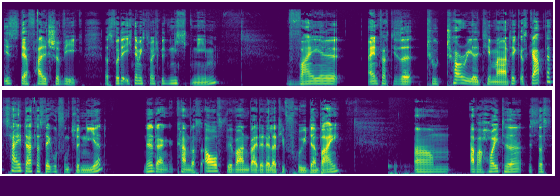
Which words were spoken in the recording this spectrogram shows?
ist der falsche Weg. Das würde ich nämlich zum Beispiel nicht nehmen, weil einfach diese Tutorial-Thematik, es gab eine Zeit, da hat das sehr gut funktioniert. Ne, da kam das auf, wir waren beide relativ früh dabei. Ähm, aber heute ist das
